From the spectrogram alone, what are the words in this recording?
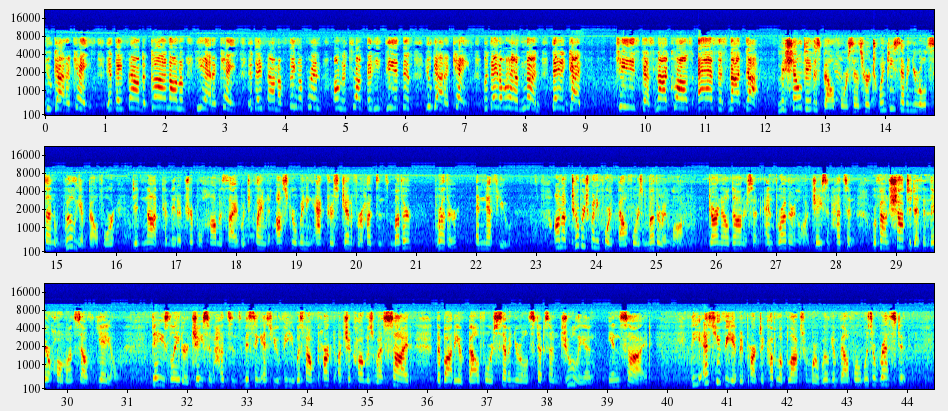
you got a case. If they found a gun on him, he had a case. If they found a fingerprint on the truck that he did this, you got a case. But they don't have nothing. They got T's that's not crossed, ass that's not dot. Michelle Davis Balfour says her 27 year old son, William Balfour, did not commit a triple homicide which claimed Oscar winning actress Jennifer Hudson's mother, brother, and nephew. On October 24th, Balfour's mother in law, Darnell Donerson, and brother in law, Jason Hudson, were found shot to death in their home on South Yale. Days later, Jason Hudson's missing SUV was found parked on Chicago's west side, the body of Balfour's seven year old stepson, Julian, inside. The SUV had been parked a couple of blocks from where William Balfour was arrested,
